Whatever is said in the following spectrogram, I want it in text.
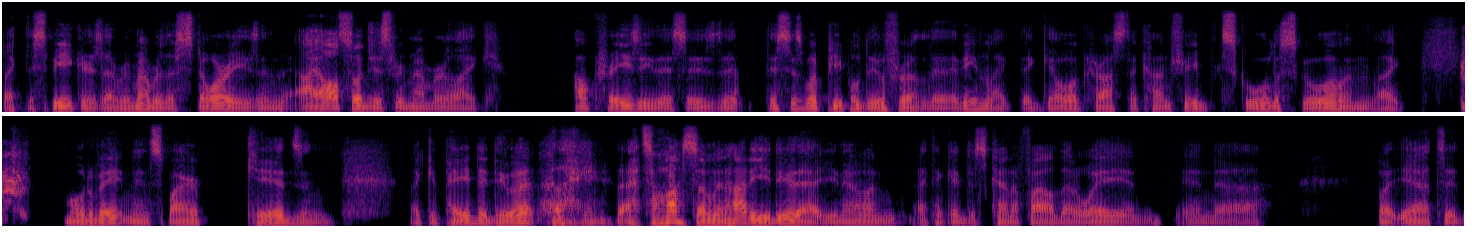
like the speakers, I remember the stories. And I also just remember like how crazy this is that this is what people do for a living. Like they go across the country, school to school, and like motivate and inspire kids and like get paid to do it. Like that's awesome. And how do you do that you know? And i think i just kind of filed that away and and uh but yeah to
